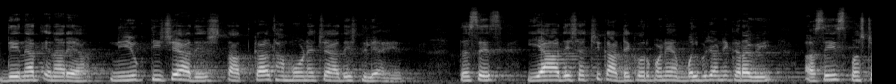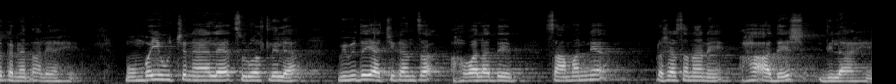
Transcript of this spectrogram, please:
देण्यात येणाऱ्या नियुक्तीचे आदेश तात्काळ थांबवण्याचे आदेश दिले आहेत. तसेच या आदेशाची काटेकोरपणे अंमलबजावणी करावी असेही स्पष्ट करण्यात आले आहे. मुंबई उच्च न्यायालयात सुरू असलेल्या विविध याचिकांचा हवाला देत सामान्य प्रशासनाने हा आदेश दिला आहे.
